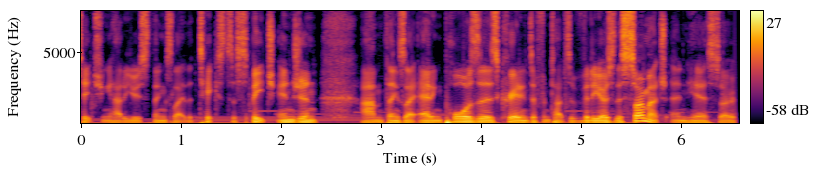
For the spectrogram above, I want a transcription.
teaching you how to use things like the text-to-speech engine, um, things like adding pauses, creating different types of videos. There's so much in here, so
